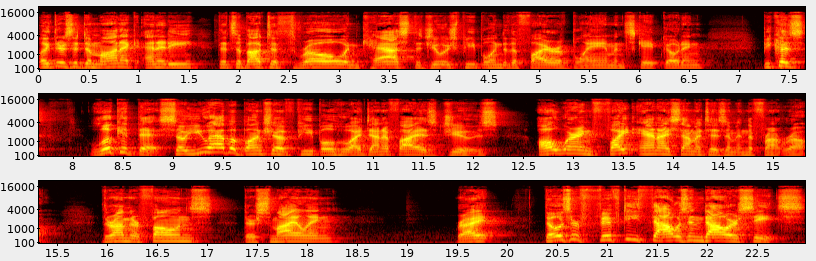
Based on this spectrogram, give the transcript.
Like there's a demonic entity that's about to throw and cast the Jewish people into the fire of blame and scapegoating. Because look at this. So you have a bunch of people who identify as Jews, all wearing fight anti Semitism in the front row. They're on their phones, they're smiling, right? Those are $50,000 seats.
